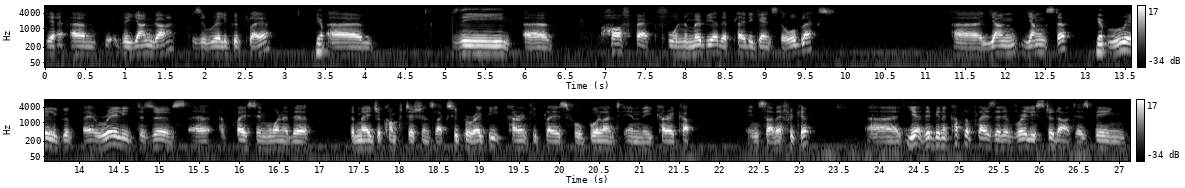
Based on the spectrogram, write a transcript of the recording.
Yeah, um, the, the, young guy is a really good player. Yep. Um, the uh, halfback for Namibia that played against the All Blacks, uh, young youngster. Yep. Really good player. Really deserves a, a, place in one of the, the major competitions like Super Rugby. Currently plays for Boland in the Currie Cup in South Africa. Uh, yeah, there've been a couple of players that have really stood out as being,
